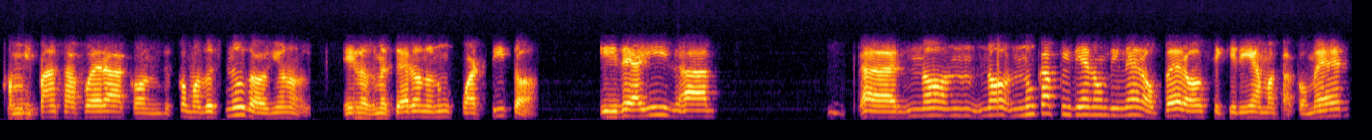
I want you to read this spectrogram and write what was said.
Con mi panza afuera, con, como desnudo, you know, y los metieron en un cuartito. Y de ahí, ah, Ah, no, no, nunca pidieron dinero, pero si queríamos a comer,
